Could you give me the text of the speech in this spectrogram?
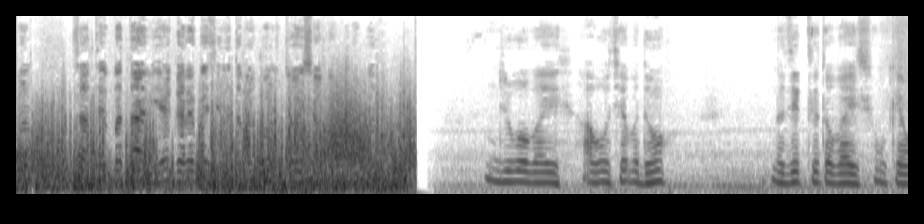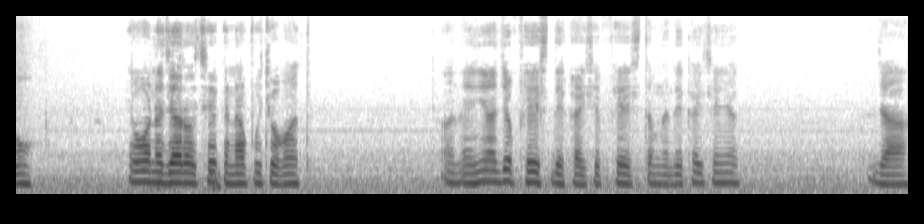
પણ સાથે બતાવીએ. ઘરે બેસીને તમે પણ જોઈ શકો. જુઓ ભાઈ, આવું છે બધું. નજીકથી તો ભાઈ શું કહેવું? એવો નજારો છે કે ના પૂછો વાત. અને અહીંયા જો ફેસ દેખાય છે ફેસ તમને દેખાય છે અહીંયા? જા.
